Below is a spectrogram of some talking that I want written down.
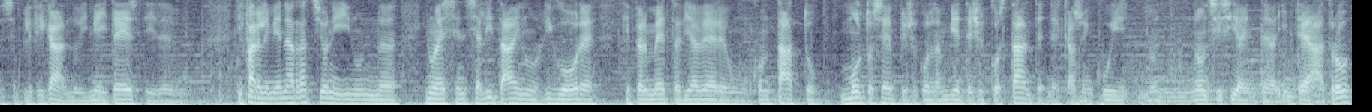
semplificando i miei testi, di fare le mie narrazioni in, un, in un'essenzialità, in un rigore che permetta di avere un contatto molto semplice con l'ambiente circostante nel caso in cui non, non si sia in, te, in, teatro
